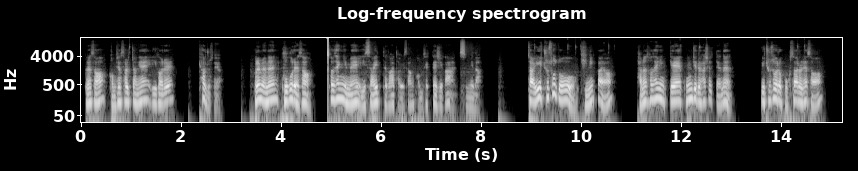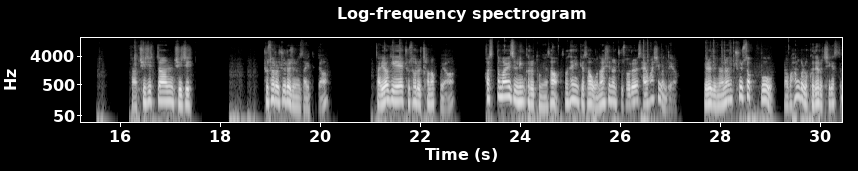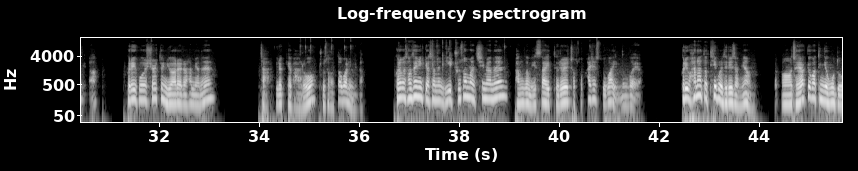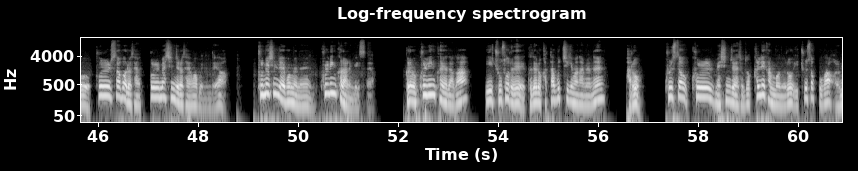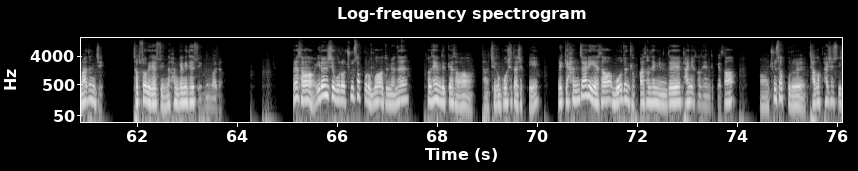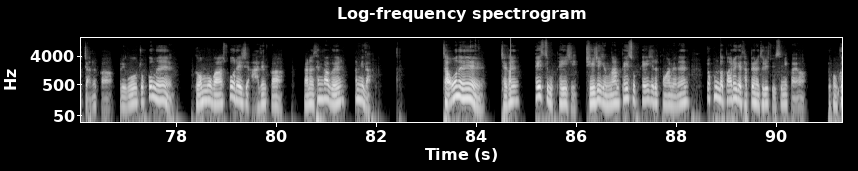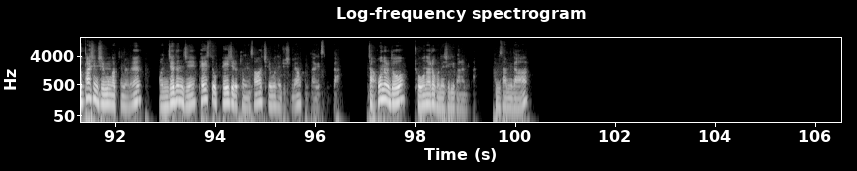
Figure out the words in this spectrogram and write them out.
그래서 검색 설정에 이거를 켜주세요. 그러면은 구글에서 선생님의 이 사이트가 더 이상 검색되지가 않습니다. 자, 이 주소도 기니까요. 다른 선생님께 공지를 하실 때는 이 주소를 복사를 해서 자, gg.gg 주소를 줄여주는 사이트죠. 자, 여기에 주소를 쳐넣고요. 커스터마이즈 링크를 통해서 선생님께서 원하시는 주소를 사용하시면 돼요. 예를 들면은 출석부라고 한글로 그대로 치겠습니다. 그리고 shorten URL을 하면은 자 이렇게 바로 주소가 떠버립니다. 그러면 선생님께서는 이 주소만 치면은 방금 이 사이트를 접속하실 수가 있는 거예요. 그리고 하나 더 팁을 드리자면 어, 저희 학교 같은 경우도 쿨 서버를 사용, 쿨 메신저를 사용하고 있는데요. 쿨 메신저에 보면은 쿨링크라는 게 있어요. 그러면 쿨링크에다가 이 주소를 그대로 갖다 붙이기만 하면은 바로 쿨서, 쿨 메신저에서도 클릭 한 번으로 이 출석부가 얼마든지 접속이 될 수 있는 환경이 될 수 있는 거죠. 그래서 이런 식으로 출석부로 모아두면은 선생님들께서 자, 지금 보시다시피 이렇게 한 자리에서 모든 교과 선생님들, 담임 선생님들께서 어, 출석부를 작업하실 수 있지 않을까. 그리고 조금은 그 업무가 수월해지지 않을까라는 생각을 합니다. 자, 오늘 제가 페이스북 페이지, GJ 경남 페이스북 페이지를 통하면은 조금 더 빠르게 답변을 드릴 수 있으니까요. 조금 급하신 질문 같으면은 언제든지 페이스북 페이지를 통해서 질문해 주시면 감사하겠습니다. 자, 오늘도 좋은 하루 보내시길 바랍니다. 감사합니다.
